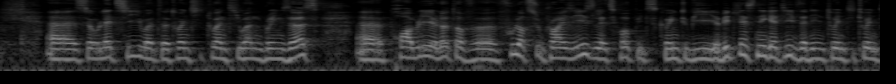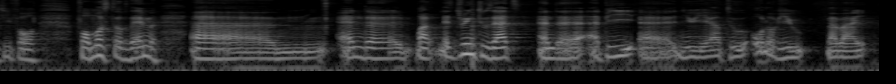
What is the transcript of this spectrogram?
Uh, so let's see what 2021 brings us. Uh, probably a lot of uh, full of surprises. Let's hope it's going to be a bit less negative than in 2020 for for most of them. Um, and uh, well, let's drink to that. And uh, happy New Year to all of you. Bye bye.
